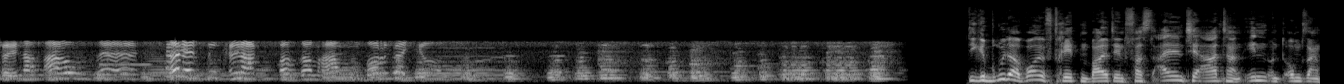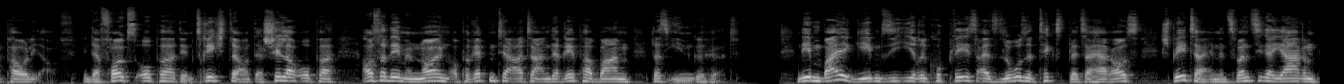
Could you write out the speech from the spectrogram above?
schön Hause, das ist ein vor so'n Hamburger. Die Gebrüder Wolf treten bald in fast allen Theatern in und um St. Pauli auf. In der Volksoper, dem Trichter und der Schilleroper, außerdem im neuen Operettentheater an der Reeperbahn, das ihnen gehört. Nebenbei geben sie ihre Couplets als lose Textblätter heraus, später in den 20er Jahren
